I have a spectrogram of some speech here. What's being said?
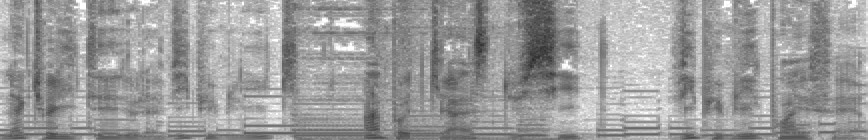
l'actualité de la vie publique, un podcast du site viepublique.fr.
